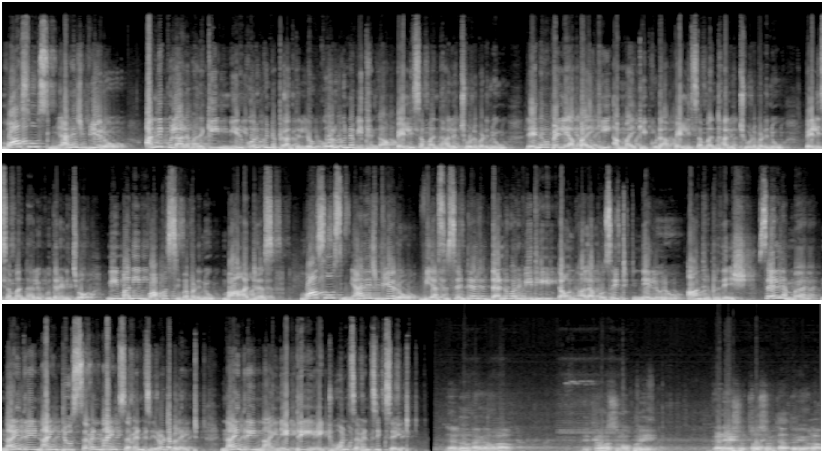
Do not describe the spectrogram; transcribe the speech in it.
Vasu's marriage bureau. అన్ని కులాల వారికి మీరు కోరుకున్న ప్రాంతంలో కోరుకున్న విధంగా పెళ్ళి సంబంధాలు చూడబడును. రెండవ పెళ్ళి అబ్బాయికి అమ్మాయికి కూడా పెళ్ళి సంబంధాలు చూడబడును. పెళ్ళి సంబంధాలు కుదరనిచో మీ మనీ వాపస్ ఇవ్వబడును. మా address వాసోస్ marriage bureau VRC centre Danduvari వీధి town hall opposite Nellore Andhra Pradesh. Cell number nine three nine two seven nine seven zero double eight. Nine three nine eight three eight one seven six eight. Nellore నగరంలో విక్రమసింహపురి గణేష్ ఉత్సవ సమితి ఆధ్వర్యంలో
